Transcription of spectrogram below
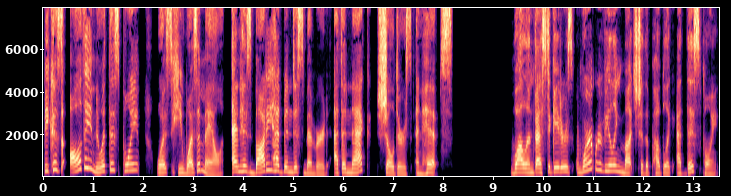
because all they knew at this point was he was a male and his body had been dismembered at the neck, shoulders, and hips. While investigators weren't revealing much to the public at this point,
